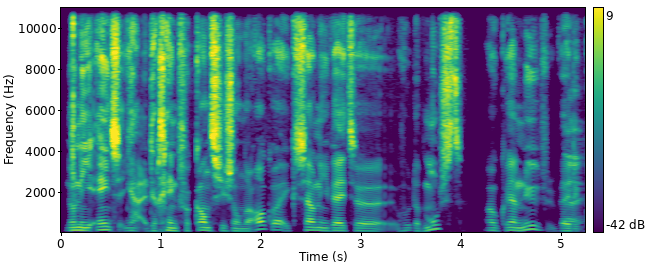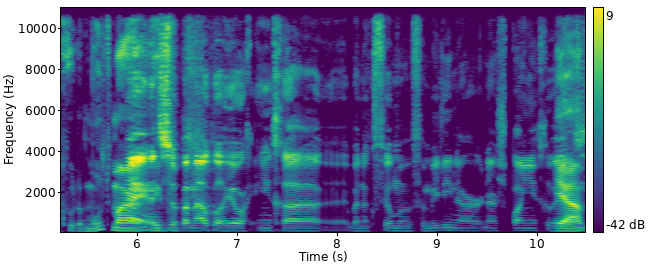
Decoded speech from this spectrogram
nog niet eens. Ja, er geen vakantie zonder alcohol. Ik zou niet weten hoe dat moest. Ook ja, nu weet Nee. ik hoe dat moet. Maar nee, het ik- is bij mij ook wel heel erg inge... Ik ben ook veel met mijn familie naar, naar Spanje geweest. Ja.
